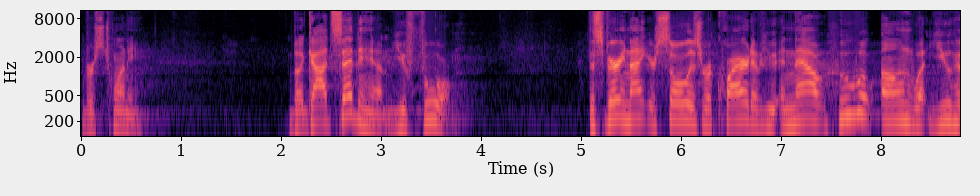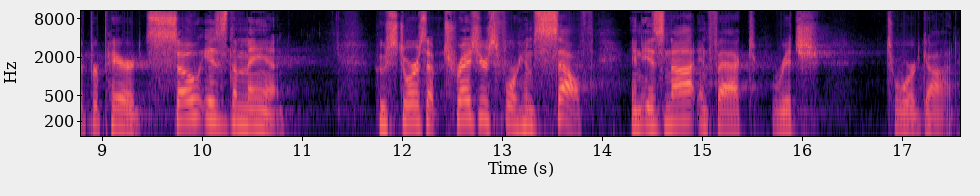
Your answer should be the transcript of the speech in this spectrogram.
verse 20. But God said to him, You fool, this very night your soul is required of you, and now who will own what you have prepared? So is the man who stores up treasures for himself and is not, in fact, rich toward God.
